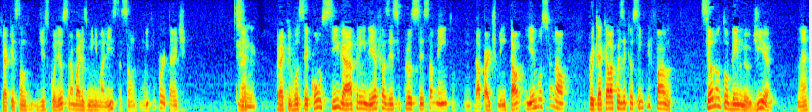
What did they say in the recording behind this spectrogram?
que a questão de escolher os trabalhos minimalistas são muito importante, né? Para que você consiga aprender a fazer esse processamento da parte mental e emocional. Porque é aquela coisa que eu sempre falo, se eu não estou bem no meu dia, né?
